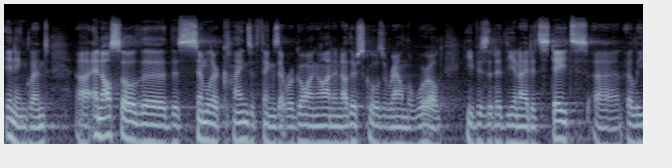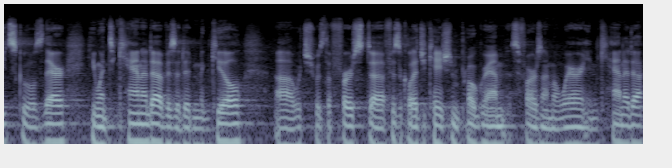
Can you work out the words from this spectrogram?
in England, uh, and also the, the similar kinds of things that were going on in other schools around the world. He visited the United States, uh, elite schools there. He went to Canada, visited McGill, uh, which was the first uh, physical education program, as far as I'm aware, in Canada.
